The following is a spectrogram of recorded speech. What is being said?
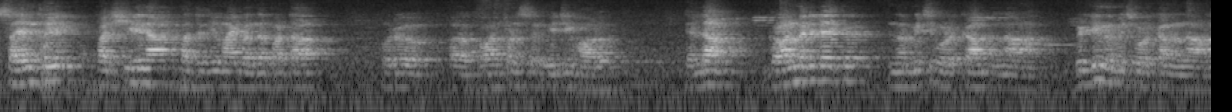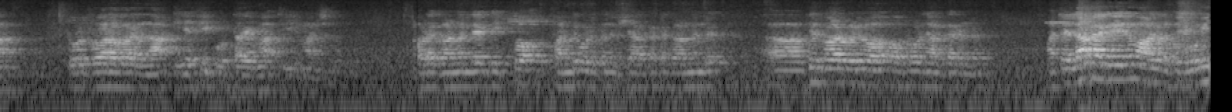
സ്വയം തൊഴിൽ പരിശീലന പദ്ധതിയുമായി ബന്ധപ്പെട്ട ഒരു കോൺഫറൻസ് മീറ്റിംഗ് ഹാളും എല്ലാം ഗവൺമെന്റിലേക്ക് നിർമ്മിച്ചു കൊടുക്കാം എന്നാണ് ബിൽഡിംഗ് നിർമ്മിച്ചു കൊടുക്കാം എന്നാണ് ടൂർ ഫോർ അവർ എന്ന ടി എഫ് ഇ കൂട്ടായ്മ തീരുമാനിച്ചത്. അവിടെ ഗവൺമെന്റിലേക്ക് ഇപ്പോ ഫണ്ട് കൊടുക്കുന്ന വിശാഖപ്പെട്ട ഗവൺമെന്റ് ഒരുപാട് ഒരു ഓഫർ പറഞ്ഞ ആൾക്കാരുണ്ട്. മറ്റെല്ലാ മേഖലയിലും ആളുകൾ ഭൂമി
